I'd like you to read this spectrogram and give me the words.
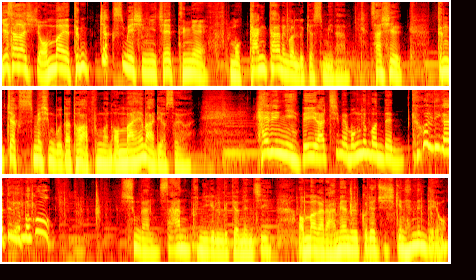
예상하시죠? 엄마의 등짝 스매싱이 제 등에 뭐 강타하는 걸 느꼈습니다. 사실 등짝 스매싱보다 더 아픈 건 엄마의 말이었어요. 혜린이 내일 아침에 먹는 건데 그걸 네가 왜 먹어? 순간 싼 분위기를 느꼈는지 엄마가 라면을 끓여주시긴 했는데요.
